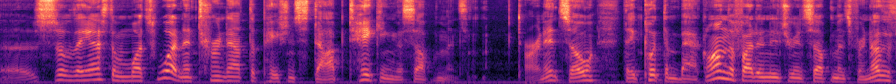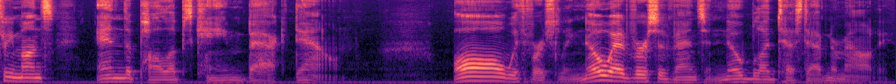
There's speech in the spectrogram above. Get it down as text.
Uh, so they asked them what's what, and it turned out the patient stopped taking the supplements. Darn it, so they put them back on the phytonutrient supplements for another three months, and the polyps came back down. All with virtually no adverse events and no blood test abnormalities.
